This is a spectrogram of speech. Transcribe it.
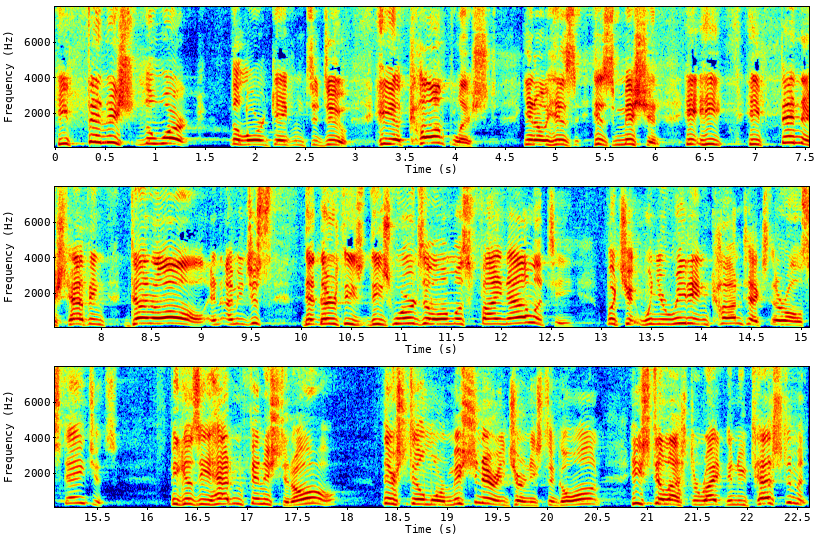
he finished the work the Lord gave him to do. He accomplished, you know, his, his mission. He, he, he finished having done all. And I mean, just there's these, these words of almost finality, but you, when you read it in context, they're all stages because he hadn't finished it all. There's still more missionary journeys to go on. He still has to write the New Testament.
